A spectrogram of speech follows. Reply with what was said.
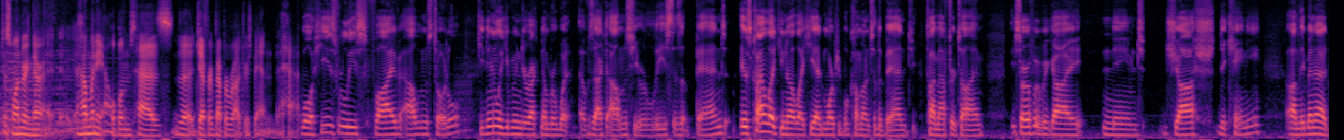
Just wondering there, how many albums has the Jeffrey Pepper Rogers Band had? Well, he's released five albums total. He didn't really give me a direct number what exact albums he released as a band. It was kind of like, you know, like he had more people come onto the band time after time. He started off with a guy named Josh DeCaney. Um, they've been at a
